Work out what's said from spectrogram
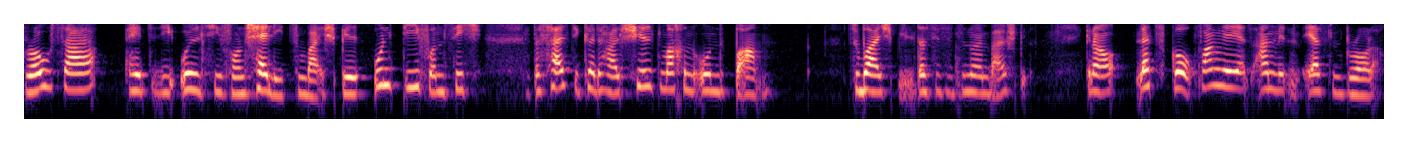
Rosa hätte die Ulti von Shelly zum Beispiel und die von sich. Das heißt, die könnte halt Schild machen und bam. Zum Beispiel, das ist jetzt nur ein Beispiel. Genau, let's go. Fangen wir jetzt an mit dem ersten Brawler.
